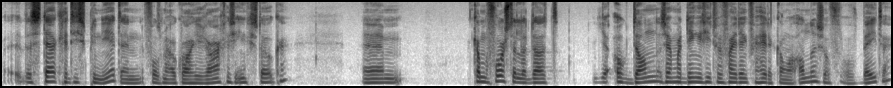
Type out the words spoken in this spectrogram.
Eh, Dat is sterk gedisciplineerd en volgens mij ook wel hiërarchisch ingestoken. Ehm, ik kan me voorstellen dat je ook dan zeg maar, dingen ziet waarvan je denkt van hé, dat kan wel anders of, of beter.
